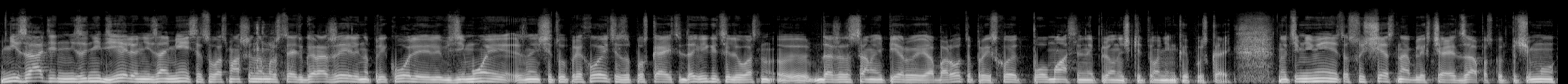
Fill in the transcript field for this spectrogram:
ни за день, ни за неделю, ни за месяц у вас машина может стоять в гараже или на приколе, или в зимой, значит, вы приходите, запускаете двигатель, у вас э, даже самые первые обороты происходят по масляной пленочке тоненькой, пускай. Но, тем не менее, это существенно облегчает запуск. Вот почему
